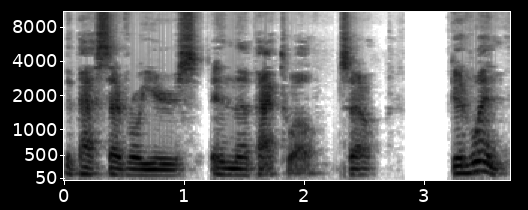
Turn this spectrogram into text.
the past several years in the Pac-12. So Good win.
